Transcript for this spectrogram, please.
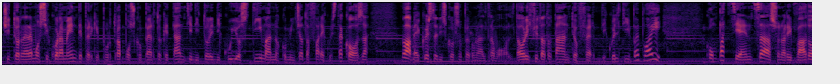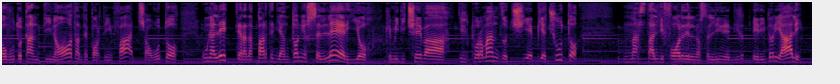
ci torneremo sicuramente perché purtroppo ho scoperto che tanti editori di cui io stima hanno cominciato a fare questa cosa. Vabbè, questo è discorso per un'altra volta. Ho rifiutato tante offerte di quel tipo e poi con pazienza sono arrivato, ho avuto tanti no, tante porte in faccia, ho avuto una lettera da parte di Antonio Sellerio che mi diceva il tuo romanzo ci è piaciuto, ma sta al di fuori delle nostre linee editoriali.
